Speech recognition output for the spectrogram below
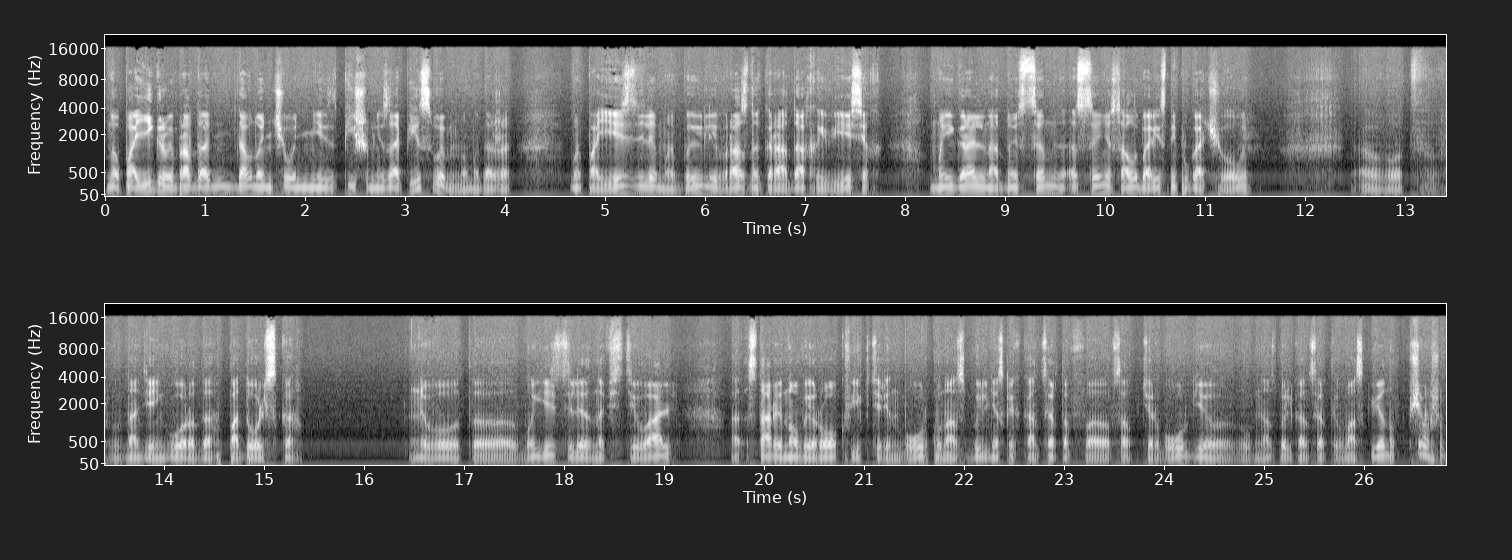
но поигрываем, правда, давно ничего не пишем, не записываем, но мы даже, мы поездили, мы были в разных городах и весях, мы играли на одной сцене, сцене с Аллой Борисовной Пугачевой, э, вот, на День города Подольска, вот, э, мы ездили на фестиваль Старый Новый Рок в Екатеринбург. У нас были несколько концертов э, в Санкт-Петербурге, у нас были концерты в Москве. Ну, вообще, в общем,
